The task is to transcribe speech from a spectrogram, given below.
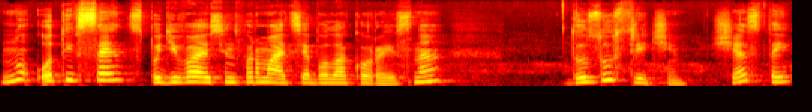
Ну, от і все. Сподіваюсь, інформація була корисна. До зустрічі! Щасти!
